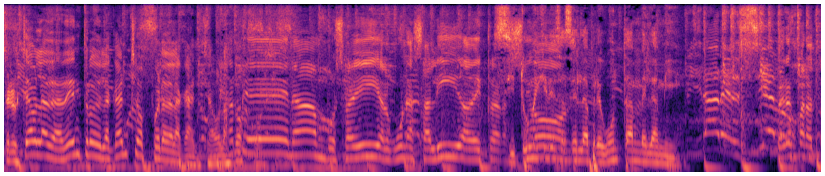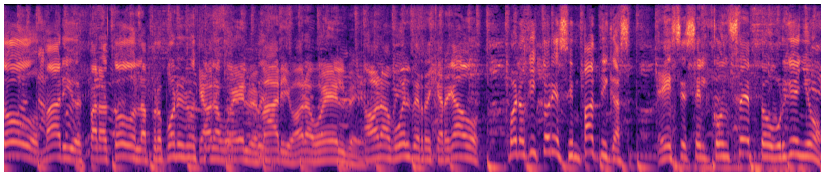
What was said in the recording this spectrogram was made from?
Pero usted habla de adentro de la cancha o fuera de la cancha, o las dos cosas. También ambos ahí, alguna salida, declaración. Si tú me quieres hacer la pregunta, házmela a mí. Pero es para todos, Mario, es para todos. La propone Que nuestro. ahora vuelve, Mario, ahora vuelve. Ahora vuelve recargado. Bueno, qué historias simpáticas. Ese es el concepto, burgueño.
